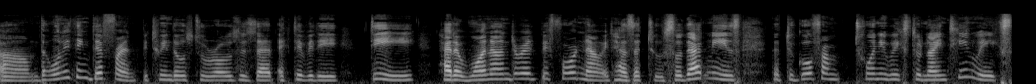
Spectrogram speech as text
Um, the only thing different between those two rows is that activity D had a 1 under it before, now it has a 2. So that means that to go from 20 weeks to 19 weeks,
